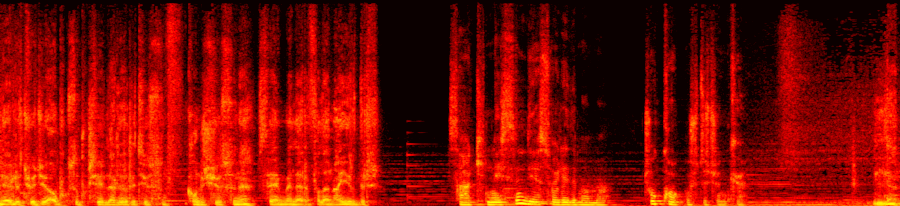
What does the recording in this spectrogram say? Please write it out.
Ne öyle çocuğa abuk sabuk şeyler öğretiyorsun? Konuşuyorsun ha? Sevmeler falan hayırdır? Sakinleşsin diye söyledim ama. Çok korkmuştu çünkü. Bildan.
